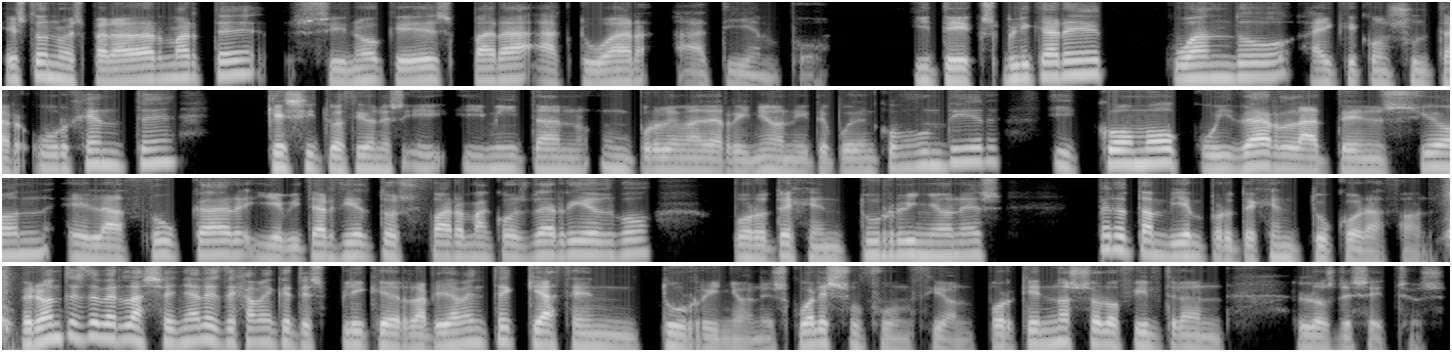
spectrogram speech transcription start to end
Esto no es para alarmarte, sino que es para actuar a tiempo. Y te explicaré cuándo hay que consultar urgente qué situaciones imitan un problema de riñón y te pueden confundir, y cómo cuidar la tensión, el azúcar y evitar ciertos fármacos de riesgo protegen tus riñones, pero también protegen tu corazón. Pero antes de ver las señales, déjame que te explique rápidamente qué hacen tus riñones, cuál es su función, porque no solo filtran los desechos.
